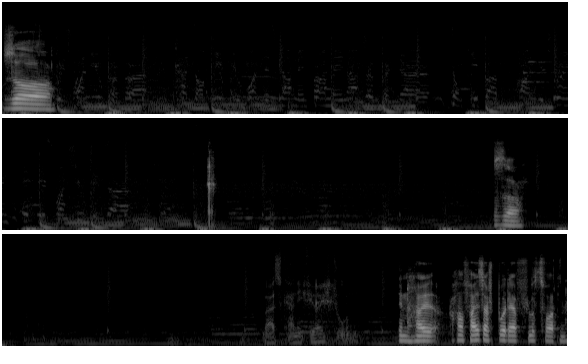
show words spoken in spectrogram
so. So. Was kann ich für euch tun? Den auf heißer Spur der Flussworten.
